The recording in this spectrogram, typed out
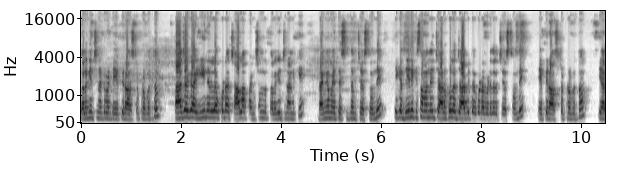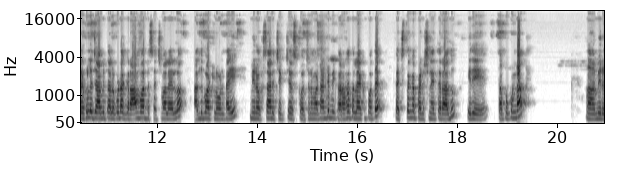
తొలగించినటువంటి ఏపీ రాష్ట్ర ప్రభుత్వం. తాజాగా ఈ నెలలో కూడా చాలా పెన్షన్లు తొలగించడానికి రంగం అయితే సిద్ధం చేస్తుంది. ఇక దీనికి సంబంధించి అర్హుల జాబితా కూడా విడుదల చేస్తుంది ఏపీ రాష్ట్ర ప్రభుత్వం. ఈ అర్హుల జాబితాలు కూడా గ్రామ వార్డు సచివాలయాల్లో అందుబాటులో ఉంటాయి. మీరు ఒకసారి చెక్ చేసుకోవచ్చు అనమాట అంటే మీకు అర్హత లేకపోతే ఖచ్చితంగా పెన్షన్ అయితే రాదు. ఇది తప్పకుండా మీరు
